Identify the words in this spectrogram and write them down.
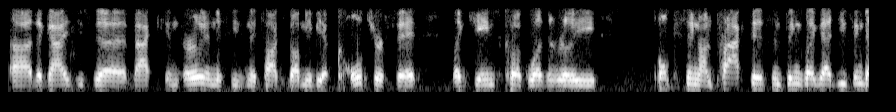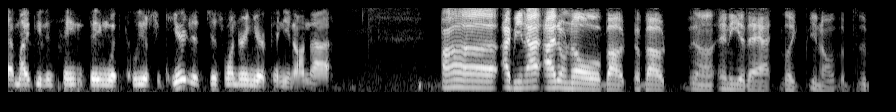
uh, the guys used to back in earlier in the season they talked about maybe a culture fit, like James Cook wasn't really focusing on practice and things like that. Do you think that might be the same thing with Khalil Shakir? Just just wondering your opinion on that. Uh, I mean, I, I don't know about about uh, any of that. Like you know, the, the,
